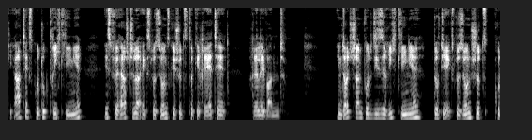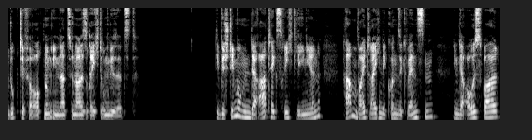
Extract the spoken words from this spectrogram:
Die ATEX-Produktrichtlinie ist für Hersteller explosionsgeschützter Geräte relevant. In Deutschland wurde diese Richtlinie durch die Explosionsschutzprodukteverordnung in nationales Recht umgesetzt. Die Bestimmungen der ATEX-Richtlinien haben weitreichende Konsequenzen in der Auswahl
